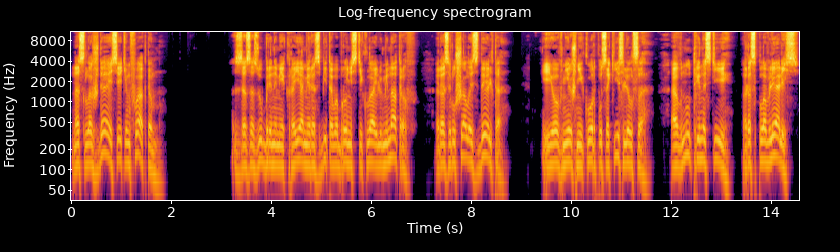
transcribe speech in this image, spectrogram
наслаждаясь этим фактом. За зазубренными краями разбитого бронестекла иллюминаторов разрушалась дельта. Ее внешний корпус окислился, а внутренности расплавлялись.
